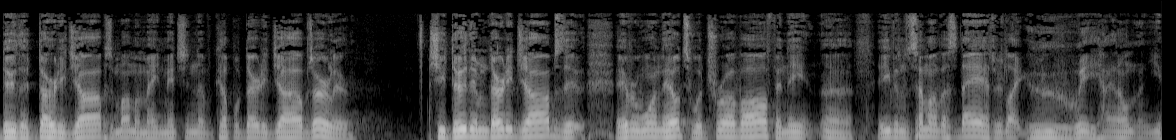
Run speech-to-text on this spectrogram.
do the dirty jobs. Mama made mention of a couple dirty jobs earlier she'd do them dirty jobs that everyone else would shrug off, and he, uh, even some of us dads were like, "Ooh, we, I don't, you,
